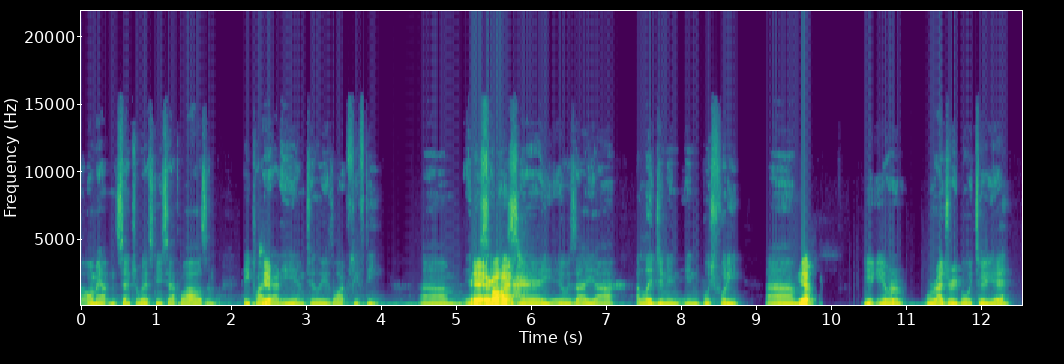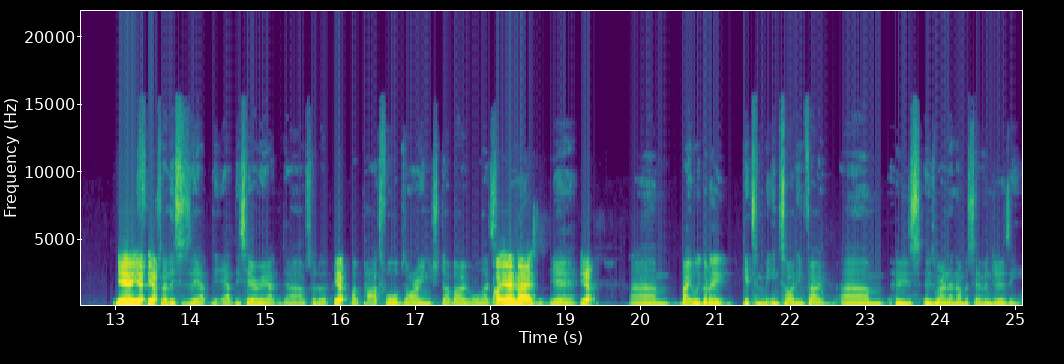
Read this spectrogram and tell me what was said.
I'm out in Central West New South Wales, and he played out here until he was like 50. Um, yeah, right. Yeah, he, he was a uh, a legend in, in bush footy. Um, yeah, you, you were a Wiradjuri boy too, yeah. Yeah, yeah, yeah. So this is out out this area, out uh, sort of yeah. like Parks, Forbes, Orange, Dubbo, all that. oh yeah, man. Yeah, yeah. Um, mate, we've got to get some inside info. Um, who's who's wearing that number seven jersey?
